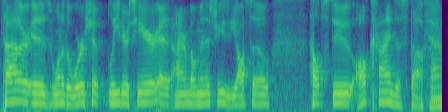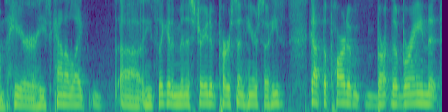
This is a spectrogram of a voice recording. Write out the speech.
Tyler is one of the worship leaders here at Iron Bell Ministries. He also helps do all kinds of stuff Yeah. here. He's kind of like uh, he's like an administrative person here, so he's got the part of the brain that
